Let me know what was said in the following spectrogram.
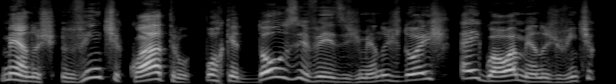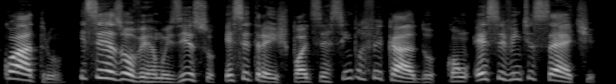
menos 24, porque 12 vezes menos 2 é igual a menos 24. E se resolvermos isso, esse 3 pode ser simplificado com esse 27,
